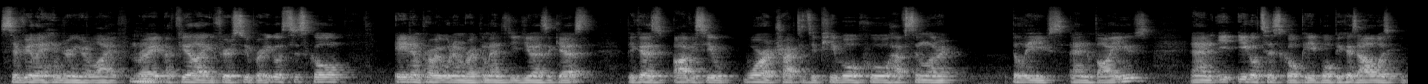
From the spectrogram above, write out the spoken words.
severely hindering your life, mm-hmm. right? I feel like if you're super egotistical, Aiden probably wouldn't recommend you as a guest because obviously we're attracted to people who have similar beliefs and values and e- egotistical people because I was an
